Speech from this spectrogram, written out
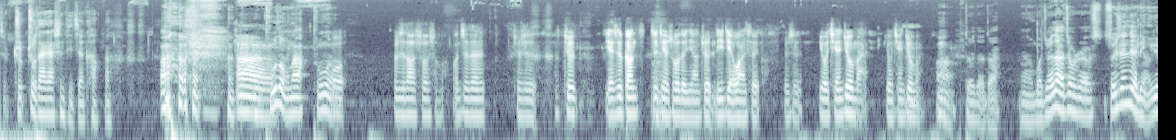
就祝祝大家身体健康啊！啊，涂总呢？涂总我不知道说什么，我只能就是就也是刚之前说的一样，就是理解万岁吧，就是有钱就买，有钱就买。嗯，对对对，嗯，我觉得就是随身这领域，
